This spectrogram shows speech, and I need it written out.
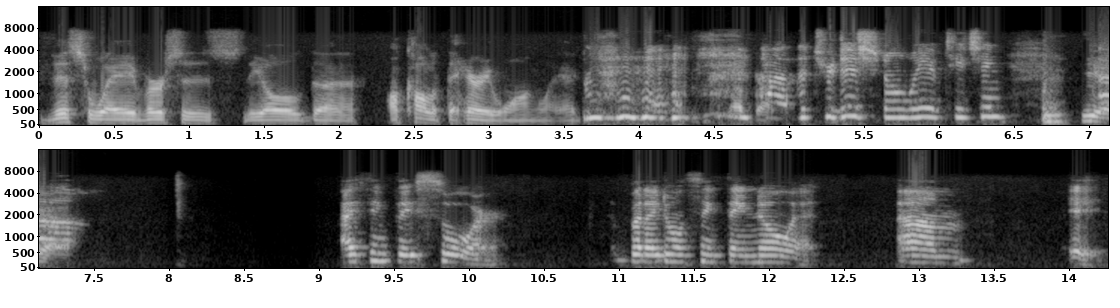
this way versus the old? Uh, I'll call it the Harry Wong way. uh, the traditional way of teaching. Yeah. Uh, I think they soar, but I don't think they know it. Um, it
